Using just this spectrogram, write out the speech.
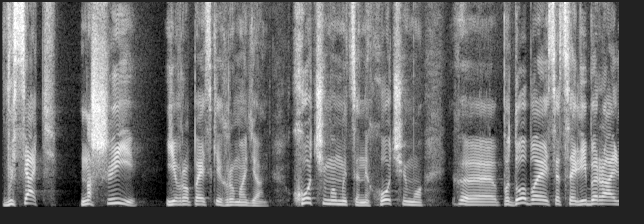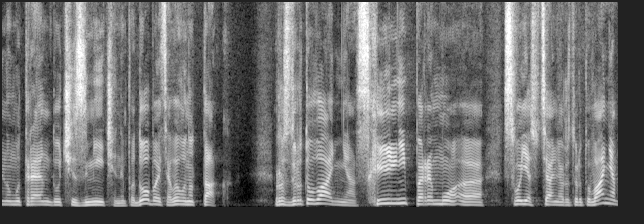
висять на шиї європейських громадян. Хочемо ми це, не хочемо. Е, подобається це ліберальному тренду чи ЗМІ, чи не подобається, але воно так. Роздратування схильні перемо... е, своє соціальне роздратування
